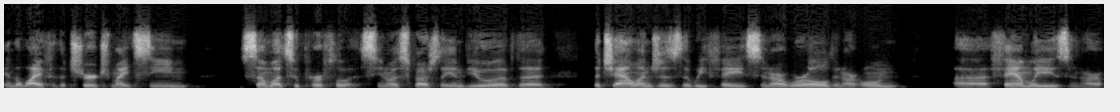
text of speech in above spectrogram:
in the life of the church might seem somewhat superfluous, you know, especially in view of the, the challenges that we face in our world, in our own uh, families, and our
